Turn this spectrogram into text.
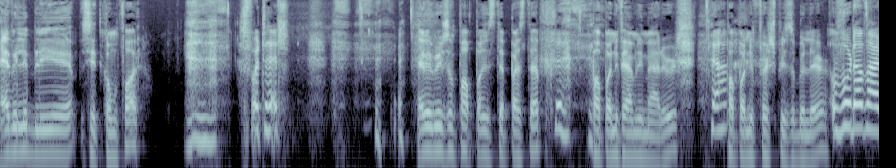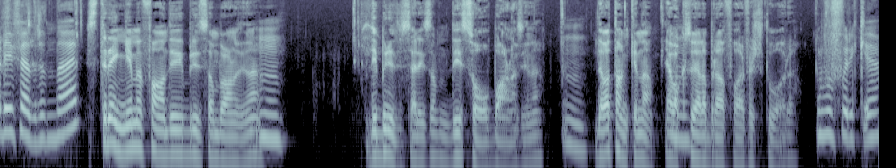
Jeg ville bli sitcom-far. Fortell. Jeg ville bli som pappaen i Step by Step. Pappaen i Family Matters. Ja. Pappaen i First Piece of Bel-Air. Hvordan er de fedrene der? Strenge, men faen, de brydde seg om barna sine. Mm. De brydde seg, liksom. De så barna sine. Mm. Det var tanken, da. Jeg var ikke så jævla bra far første to åra. Hvorfor ikke?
